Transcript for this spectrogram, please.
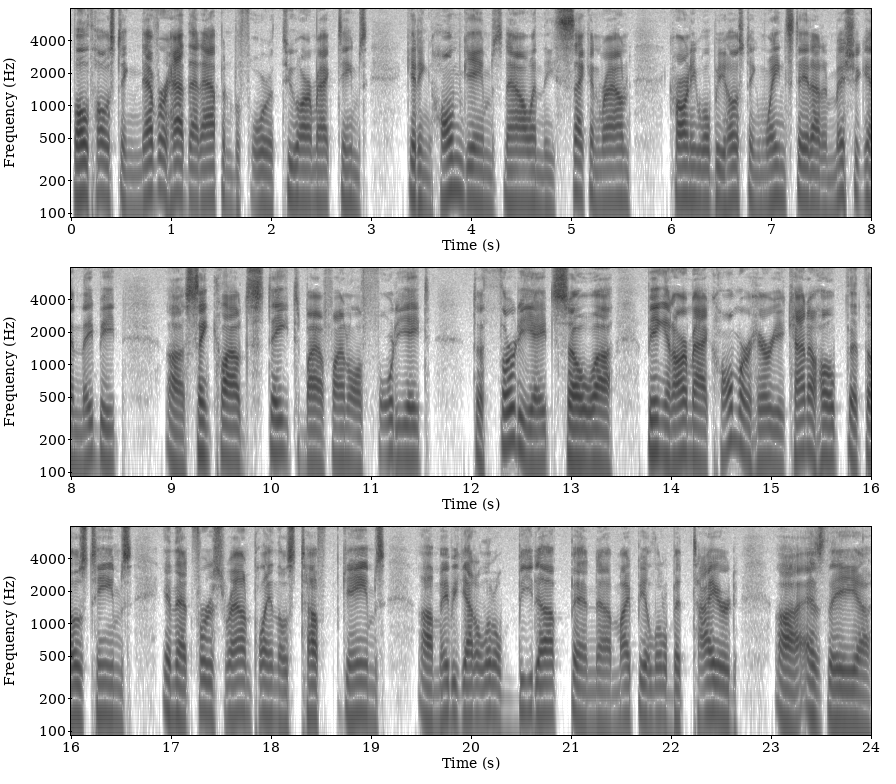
both hosting, never had that happen before with two RMAC teams getting home games now in the second round. Kearney will be hosting Wayne State out of Michigan. They beat uh, St. Cloud State by a final of 48 to 38. So, uh, being an RMAC homer here, you kind of hope that those teams in that first round playing those tough games uh, maybe got a little beat up and uh, might be a little bit tired uh, as they uh,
